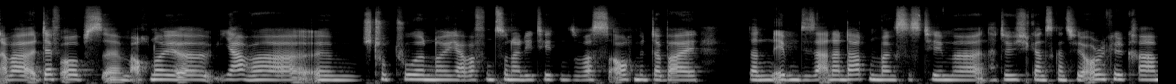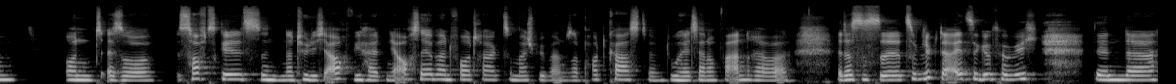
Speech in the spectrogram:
aber DevOps, ähm, auch neue Java-Strukturen, ähm, neue Java-Funktionalitäten, sowas auch mit dabei. Dann eben diese anderen Datenbanksysteme, natürlich ganz, ganz viel Oracle-Kram. Und also Soft Skills sind natürlich auch, wir halten ja auch selber einen Vortrag, zum Beispiel bei unserem Podcast. Du hältst ja noch ein paar andere, aber das ist äh, zum Glück der einzige für mich, denn äh,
